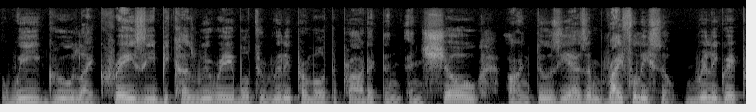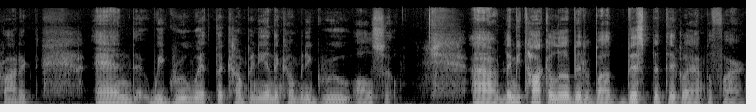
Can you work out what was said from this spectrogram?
We grew like crazy because we were able to really promote the product and, and show our enthusiasm, rightfully so. Really great product. And we grew with the company, and the company grew also. Uh, let me talk a little bit about this particular amplifier.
